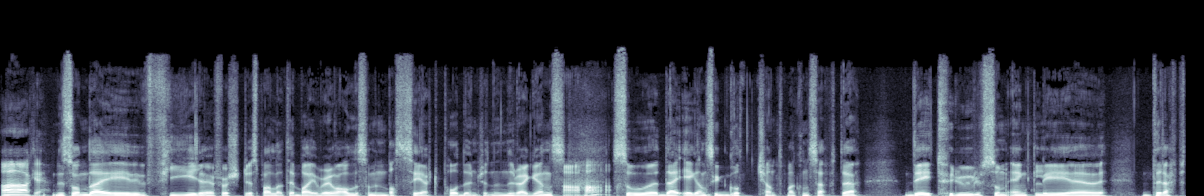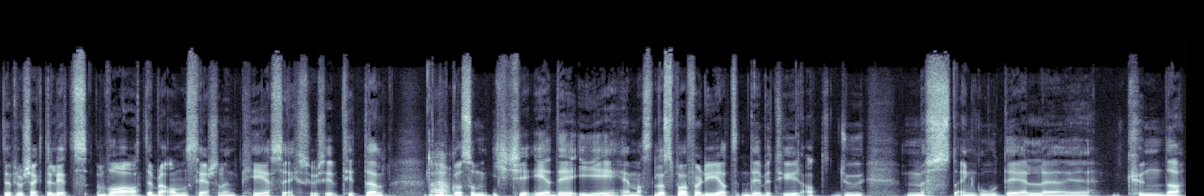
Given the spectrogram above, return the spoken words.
Ah, okay. Det er sånn De fire første spillene til BioWare var alle sammen basert på Dungeons and Dragons. Aha. Så de er ganske godt kjent med konseptet. Det jeg tror som egentlig eh, drepte prosjektet litt, var at det ble annonsert som en PC-eksklusiv tittel. Ja. Noe som ikke er det jeg har mest lyst på, fordi det betyr at du mister en god del kunder.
